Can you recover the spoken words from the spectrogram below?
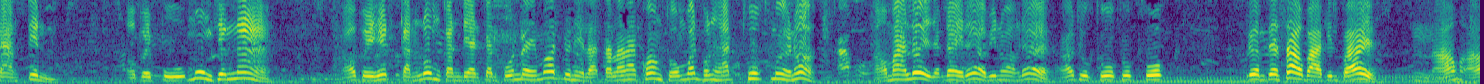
กางเต้นท์เอาไปปูมุ่งเชียงหน้า เอาไปเฮ็ดกันล่มกันแดดกันฝนได้หมดอยู่นี่แหละตลาดนัดคลองถมวันพฤหัสทุกมื้อเนาะ ครับผม เอามาเลยอยากได้เด้อพี่น้องเด้อเอาถูกถูกถูกถูก เริ่มแต่เศร้าบาทกินไปอืมเอาเอา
